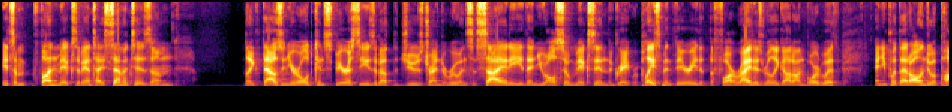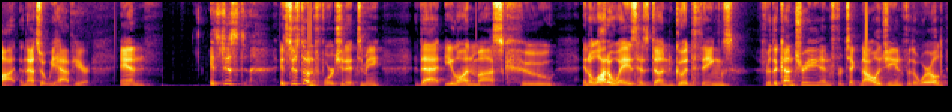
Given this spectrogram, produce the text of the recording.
it's a fun mix of anti-Semitism, like thousand-year-old conspiracies about the Jews trying to ruin society. Then you also mix in the Great Replacement theory that the far right has really got on board with, and you put that all into a pot, and that's what we have here. And it's just it's just unfortunate to me that Elon Musk, who in a lot of ways has done good things for the country and for technology and for the world.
